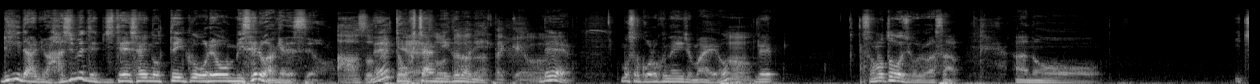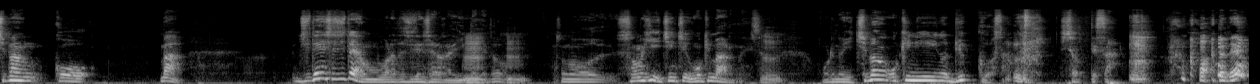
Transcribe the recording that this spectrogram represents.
リーダーには初めて自転車に乗っていく俺を見せるわけですよ。ああそうね、け。徳ちゃんに行くのに。で、もうそれ5、6年以上前よ。で、その当時俺はさ、あのー一番こう、まあ、自転車自体はもらった自転車だからいいんだけど、そのその日一日動き回るのにさ、俺の一番お気に入りのリュックをさ、背負ってさ、ね、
